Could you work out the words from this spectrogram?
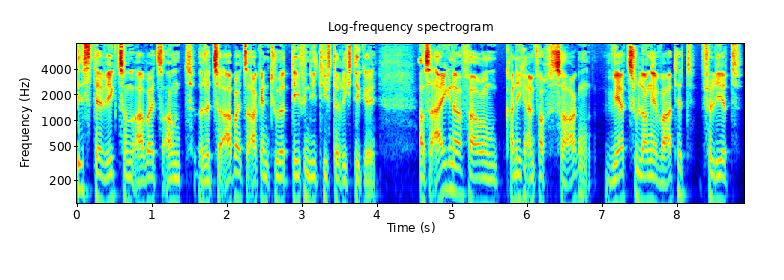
ist der Weg zum Arbeitsamt oder zur Arbeitsagentur definitiv der richtige. Aus eigener Erfahrung kann ich einfach sagen, wer zu lange wartet, verliert.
